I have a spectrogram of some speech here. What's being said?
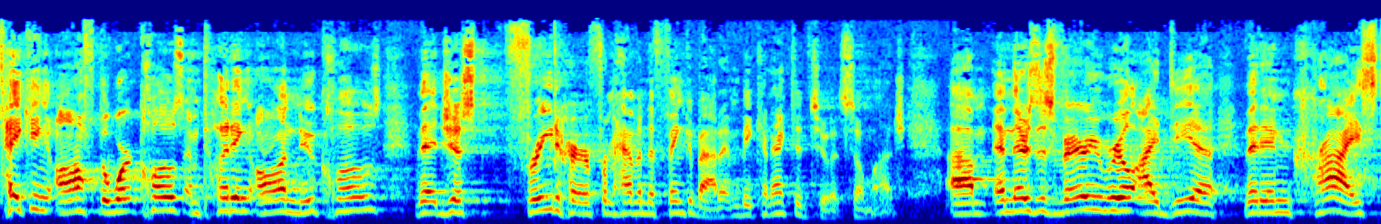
taking off the work clothes and putting on new clothes that just freed her from having to think about it and be connected to it so much. Um, and there's this very real idea that in Christ,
